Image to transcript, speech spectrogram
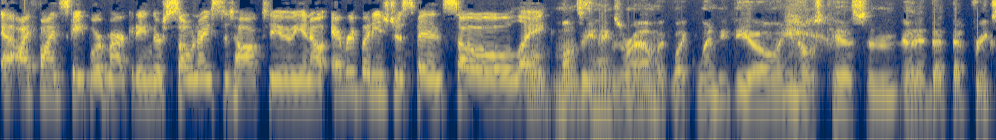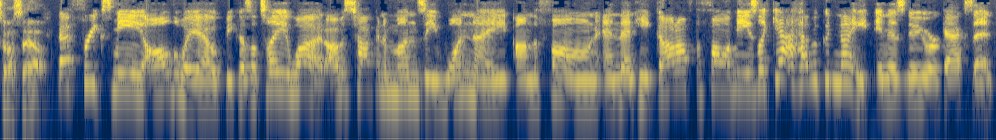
I find skateboard marketing they're so nice to talk to. You know, everybody's just been so like. well, Munsey hangs around with like Wendy Dio, and he knows Kiss, and, and that that freaks us out. that freaks me all the way out because I'll tell you what, I was talking to Munsey one night on the phone and then he got off the phone with me. He's like, Yeah, have a good night in his New York accent.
